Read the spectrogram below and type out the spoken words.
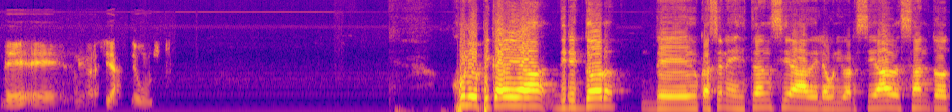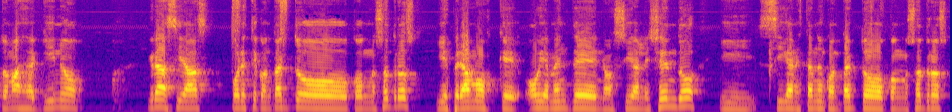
de la Universidad de UNST. Julio Picabea, director de Educación a Distancia de la Universidad Santo Tomás de Aquino. Gracias por este contacto con nosotros y esperamos que obviamente nos sigan leyendo y sigan estando en contacto con nosotros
